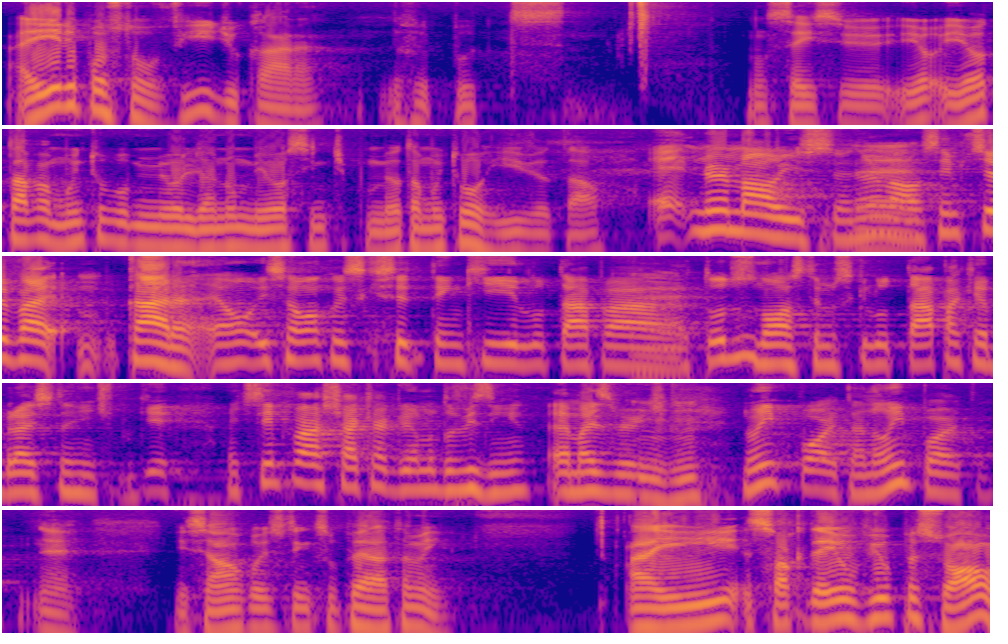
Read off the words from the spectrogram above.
Aí ele postou o vídeo, cara. Eu falei, putz, não sei se. Eu, eu tava muito me olhando o meu assim, tipo, o meu tá muito horrível tal. É normal isso, é normal. Sempre você vai. Cara, é isso é uma coisa que você tem que lutar pra. É. Todos nós temos que lutar pra quebrar isso da gente. Porque a gente sempre vai achar que a grama do vizinho é mais verde. Uhum. Não importa, não importa. É. Isso é uma coisa que tem que superar também. Aí, só que daí eu vi o pessoal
